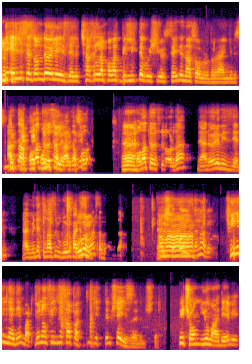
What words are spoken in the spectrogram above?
bir 50 sezonda öyle izleyelim. Çakır'la Polat birlikte bu işi yürüseydi nasıl olurdu falan gibisinde. Hatta Polat Onu ölsün talep kanka. Polat. Polat ölsün orada. Yani öyle bir izleyelim. Yani milletin nasıl bir kuyruk acısı Oğlum. varsa burada. Ya Ama- işte o yüzden abi film ne diyeyim bak dün o filmi kapattım gittim şey izledim işte. 310 Yuma diye bir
